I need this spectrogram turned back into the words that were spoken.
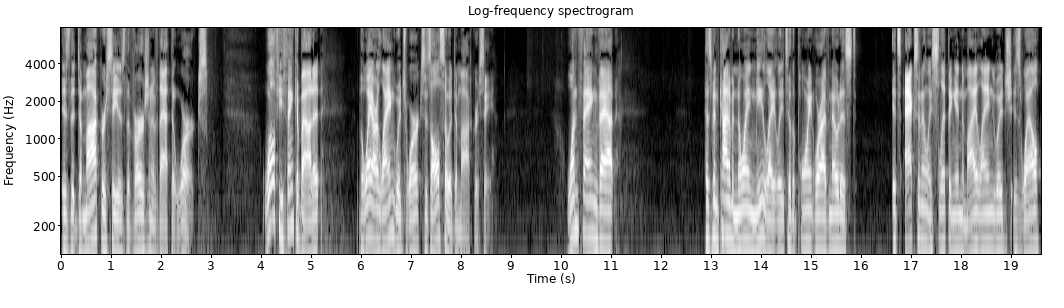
is that democracy is the version of that that works. Well if you think about it the way our language works is also a democracy. One thing that has been kind of annoying me lately to the point where I've noticed it's accidentally slipping into my language as well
